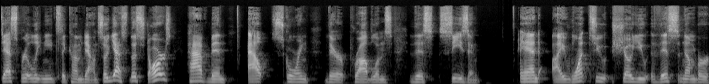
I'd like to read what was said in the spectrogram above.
desperately needs to come down. So, yes, the Stars have been outscoring their problems this season. And I want to show you this number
